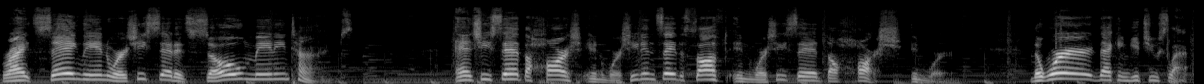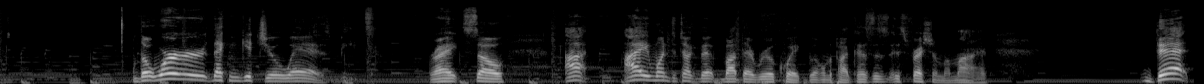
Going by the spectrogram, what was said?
right, saying the N word. She said it so many times. And she said the harsh N word. She didn't say the soft N word. She said the harsh N word. The word that can get you slapped. The word that can get your ass beat. Right? So I I wanted to talk that, about that real quick but on the podcast. It's, it's fresh in my mind that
